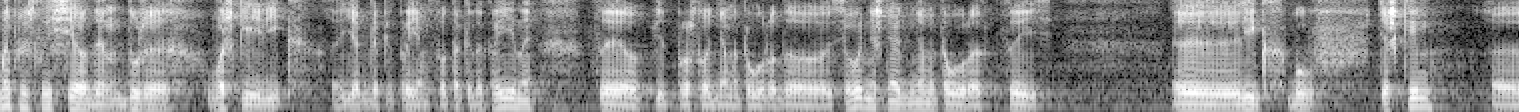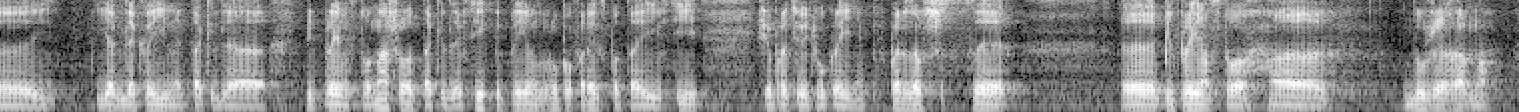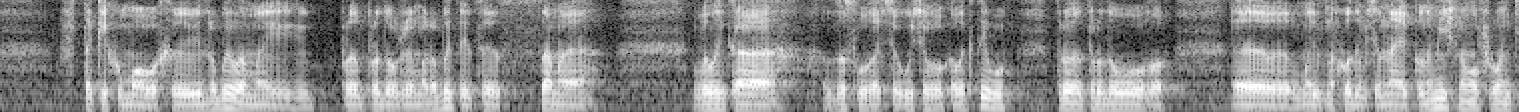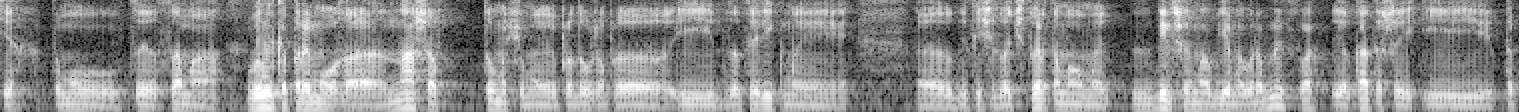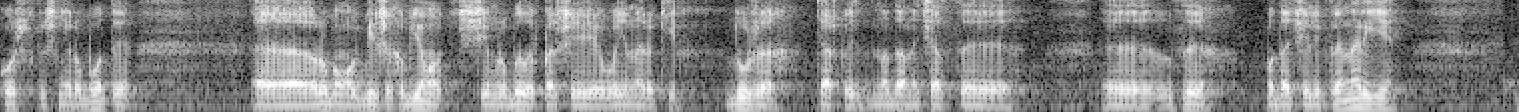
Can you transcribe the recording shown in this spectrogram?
Ми пройшли ще один дуже важкий рік, як для підприємства, так і для країни. Це от від прошлого дня металура до сьогоднішнього дня металура. Цей е, рік був тяжким е, як для країни, так і для підприємства нашого, так і для всіх підприємств групи Ферекспо та і всі, що працюють в Україні. Перш за все, е, підприємство дуже гарно в таких умовах відробило. Ми продовжуємо робити. Це саме велика заслуга усього колективу трудового. Е, Ми знаходимося на економічному фронті, тому це сама велика перемога наша в тому, що ми продовжуємо і за цей рік ми у 2024-му ми збільшуємо об'єми виробництва і окатиші, і також вскришні роботи е, робимо в більших об'ємах, чим робили в перші воєнні роки. Дуже тяжко на даний час це е, з подачі електроенергії.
